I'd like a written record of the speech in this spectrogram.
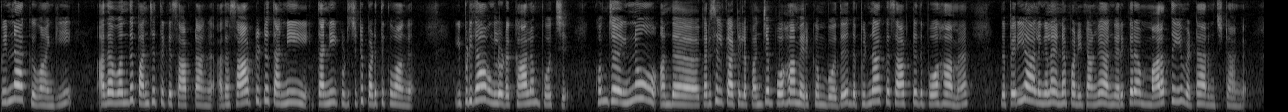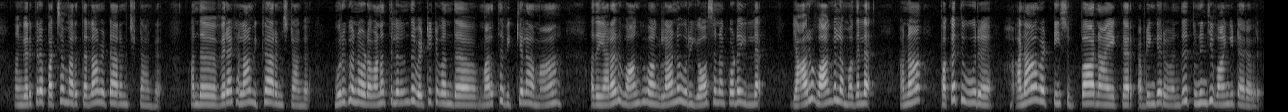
பின்னாக்கு வாங்கி அதை வந்து பஞ்சத்துக்கு சாப்பிட்டாங்க. அதை சாப்பிட்டுட்டு தண்ணி தண்ணி குடிச்சிட்டு படுத்துக்குவாங்க. இப்படி தான் அவங்களோட காலம் போச்சு. கொஞ்சம் இன்னும் அந்த கரிசல் காட்டில் பஞ்சம் போகாமல் இருக்கும்போது இந்த பின்னாக்கு சாப்பிட்டது போகாமல் இந்த பெரிய ஆளுங்கெல்லாம் என்ன பண்ணிட்டாங்க? அங்கே இருக்கிற மரத்தையும் வெட்ட ஆரம்பிச்சிட்டாங்க. அங்கே இருக்கிற பச்சை மரத்தெல்லாம் வெட்ட ஆரம்பிச்சிட்டாங்க. அந்த விறகெல்லாம் விற்க ஆரம்பிச்சிட்டாங்க. முருகனோட வனத்திலிருந்து வெட்டிட்டு வந்த மரத்தை விற்கலாமா அதை யாராவது வாங்குவாங்களான்னு ஒரு யோசனை கூட இல்லை. யாரும் வாங்கலை முதல்ல. ஆனால் பக்கத்து ஊர் அனாவட்டி சுப்பா நாயக்கர் அப்படிங்கிற வந்து துணிஞ்சு வாங்கிட்டார் அவர்.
